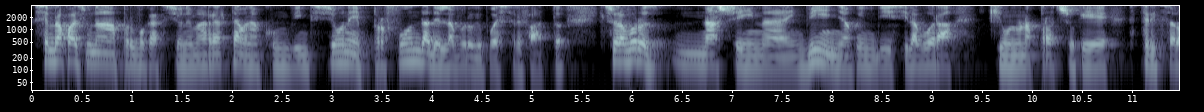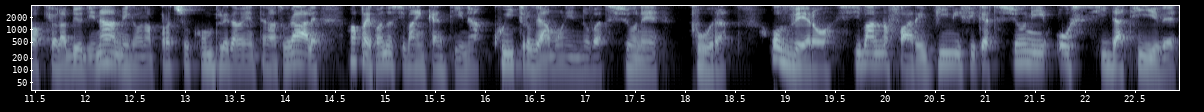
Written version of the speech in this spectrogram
Sembra quasi una provocazione, ma in realtà è una convinzione profonda del lavoro che può essere fatto. Il suo lavoro nasce in, in vigna, quindi si lavora con un approccio che strizza l'occhio alla biodinamica, un approccio completamente naturale, ma poi quando si va in cantina, qui troviamo un'innovazione pura ovvero si vanno a fare vinificazioni ossidative,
